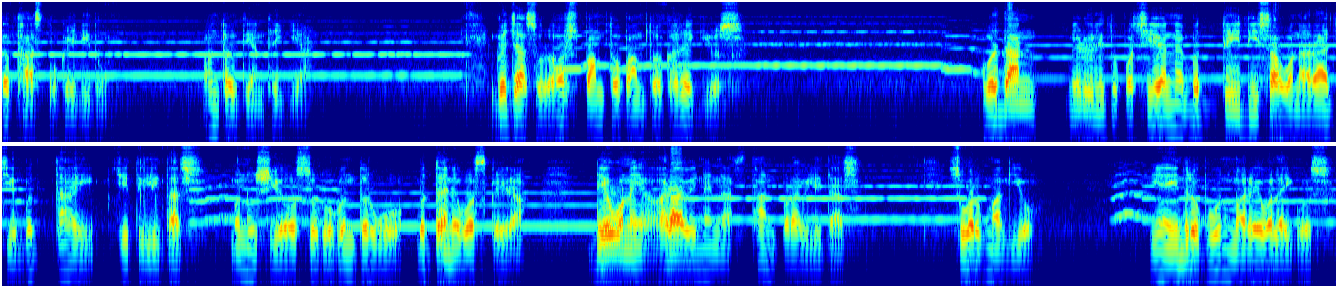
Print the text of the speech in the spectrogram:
તથાસ્તુ કહી દીધું. અંતર ધ્યાન થઈ ગયા. ગજાસુર હર્ષ પામતો પામતો ઘરે ગયો વરદાન મેળવી લીધું પછી એને બધી દિશાઓના રાજ્ય બધાએ જીતી લીધા મનુષ્ય, અસુરો, ગંધર્વો બધાને વશ કર્યા. દેવોને હરાવીને એના સ્થાન પડાવી લીધા સ્વર્ગમાં ગયો. અહીંયા ઇન્દ્રભુવનમાં રહેવા લાગ્યો છે.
